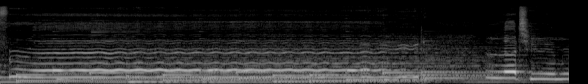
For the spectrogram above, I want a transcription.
Afraid. Let him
